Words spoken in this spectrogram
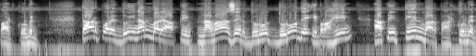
পাঠ করবেন। তারপরে দুই নম্বরে আপনি নামাজের দুরুদ, দুরুদে ইব্রাহিম আপনি তিনবার পাঠ করবেন।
